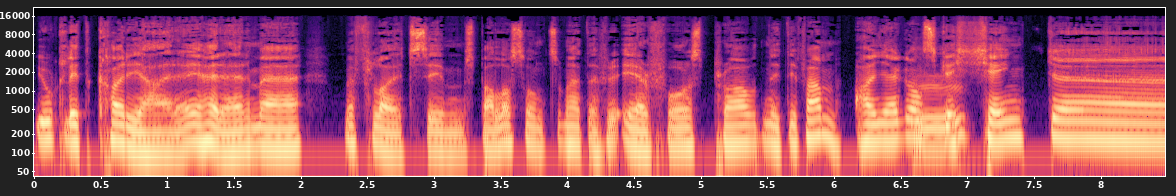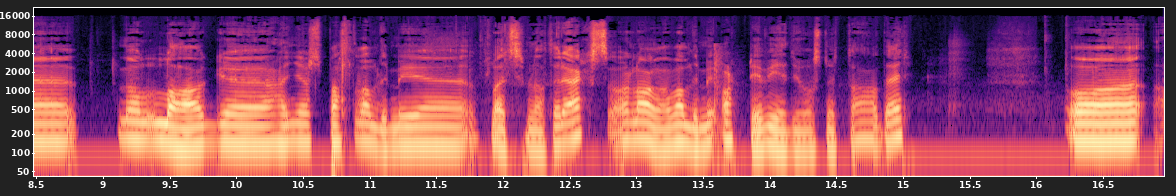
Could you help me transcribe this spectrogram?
gjort litt karriere i dette med, med flight sim-spill og sånt som heter for Air Force Proud 95. Han er ganske mm. kjent eh, med å lage eh, Han har spilt veldig mye Flight Simulator X og har laga veldig mye artige videosnutter der. Og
